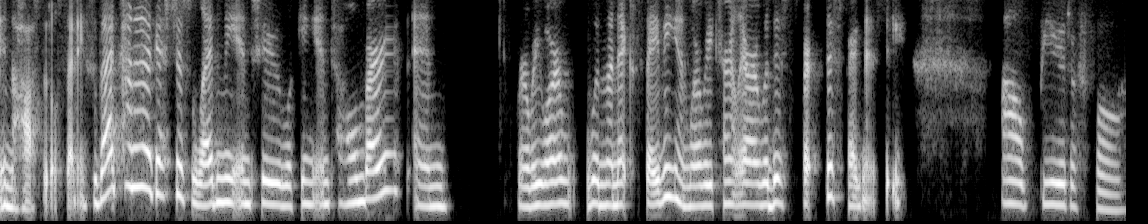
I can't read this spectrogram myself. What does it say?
in the hospital setting. So that kind of I guess just led me into looking into home birth and where we were with the next baby and where we currently are with this this pregnancy. Oh, beautiful.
